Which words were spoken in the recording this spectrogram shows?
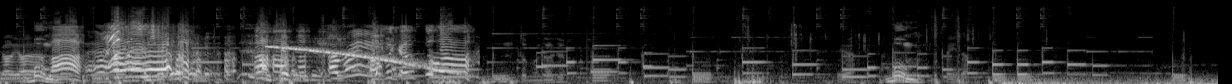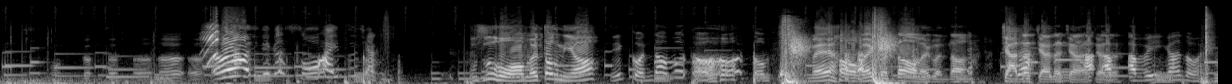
有了有了。拉，哎哎哎哎！阿飞阿飞刚做啊！嗯，？Boom！可以的。呃呃呃呃呃！啊！你那个手还自强，不是我，没动你哦，你滚到木头走屁！没有，没滚到，没滚到，假的，假的，假的，假的。阿威，你刚刚怎么回事？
